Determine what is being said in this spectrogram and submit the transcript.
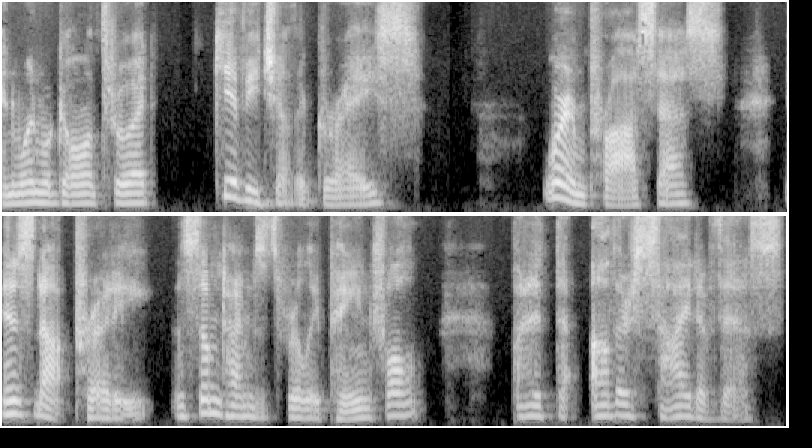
And when we're going through it, give each other grace. We're in process and it's not pretty. And sometimes it's really painful. But at the other side of this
